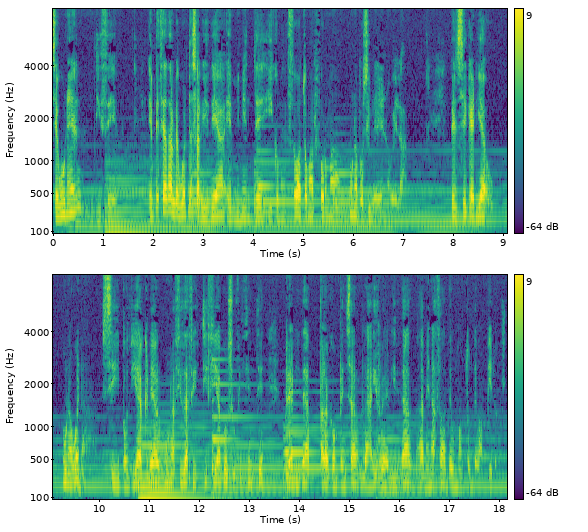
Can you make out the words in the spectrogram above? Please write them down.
Según él, dice, empecé a darle vueltas a la idea en mi mente y comenzó a tomar forma una posible novela. Pensé que haría una buena, si podía crear una ciudad ficticia con suficiente realidad para compensar la irrealidad amenaza de un montón de vampiros.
